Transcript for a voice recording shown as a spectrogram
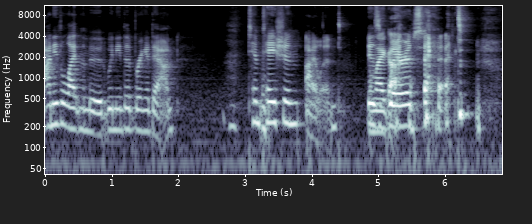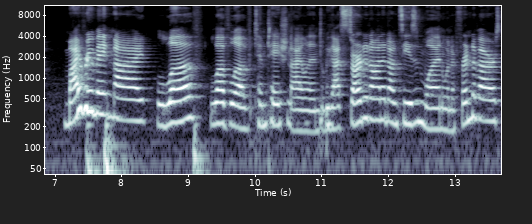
I need to lighten the mood. We need to bring it down. Temptation Island oh is Oh where it's at. My roommate and I love, love, love Temptation Island. We got started on it on season one when a friend of ours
